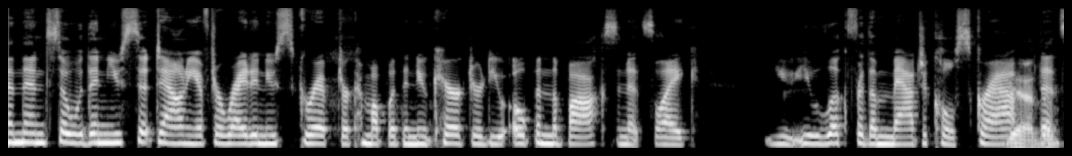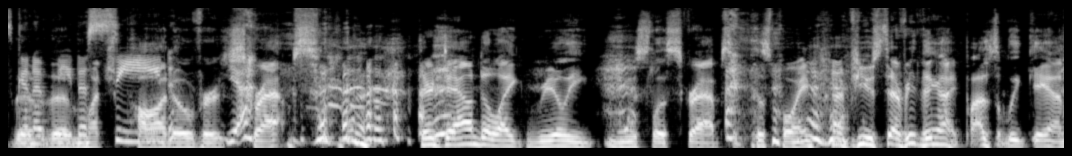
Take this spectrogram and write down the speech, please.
And then so then you sit down, you have to write a new script or come up with a new character. Do you open the box and it's like you you look for the magical scrap yeah, that's going to be the much seed. pawed over yeah. scraps. They're down to like really useless scraps at this point. I've used everything I possibly can.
